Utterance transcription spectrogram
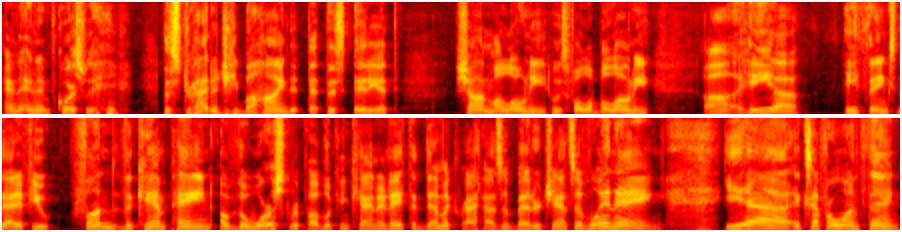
And, and of course, the strategy behind it that this idiot, Sean Maloney, who's full of baloney, uh, he, uh, he thinks that if you fund the campaign of the worst Republican candidate, the Democrat has a better chance of winning. Yeah, except for one thing.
